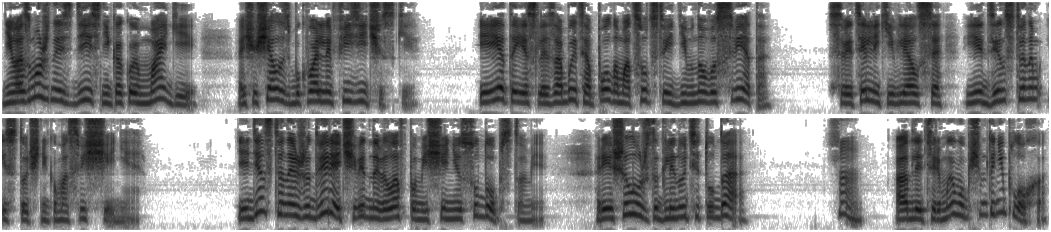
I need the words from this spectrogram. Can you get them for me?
Невозможно здесь никакой магии ощущалось буквально физически. И это если забыть о полном отсутствии дневного света. Светильник являлся единственным источником освещения. Единственная же дверь, очевидно, вела в помещение с удобствами. Решил уж заглянуть и туда. Хм, а для тюрьмы, в общем-то, неплохо.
